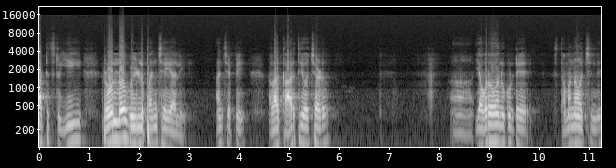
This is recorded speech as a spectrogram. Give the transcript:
ఆర్టిస్టు ఈ రోల్లో వీళ్ళు పని చేయాలి అని చెప్పి అలా కార్తీ వచ్చాడు. ఎవరో అనుకుంటే స్తమన్న వచ్చింది.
